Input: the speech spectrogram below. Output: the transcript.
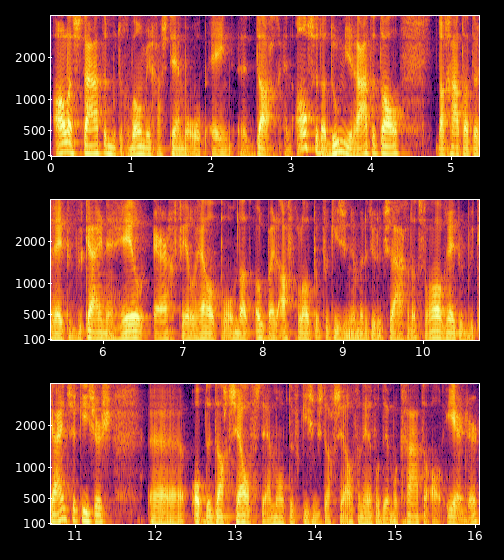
Alle staten moeten gewoon weer gaan stemmen op één eh, dag. En als ze dat doen, je raadt het al, dan gaat dat de Republikeinen heel erg veel helpen. Omdat ook bij de afgelopen verkiezingen we natuurlijk zagen dat vooral Republikeinse kiezers uh, op de dag zelf stemmen, op de verkiezingsdag zelf, en heel veel Democraten al eerder.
